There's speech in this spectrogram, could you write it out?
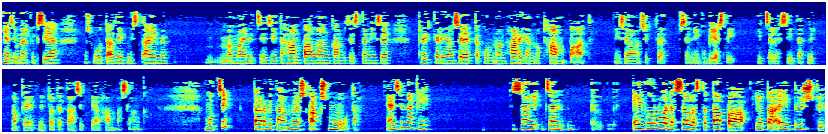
Ja esimerkiksi, jos puhutaan siitä, mistä aiemmin mä mainitsin siitä hampaan lankaamisesta, niin se triggeri on se, että kun on harjannut hampaat, niin se on sitten se niin kuin viesti itselle siitä, että nyt, no okei, nyt otetaan sitten vielä hammaslanka. Mutta sitten tarvitaan myös kaksi muuta. Ensinnäkin se on, sen, ei voi luoda sellaista tapaa, jota ei pysty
